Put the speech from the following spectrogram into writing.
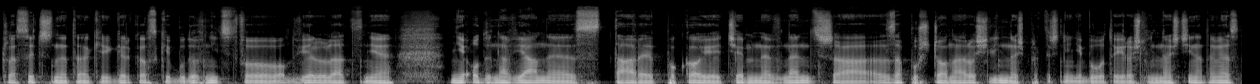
klasyczne, takie gierkowskie budownictwo od wielu lat nie, nieodnawiane, stare pokoje, ciemne wnętrza, zapuszczona roślinność, praktycznie nie było tej roślinności. Natomiast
